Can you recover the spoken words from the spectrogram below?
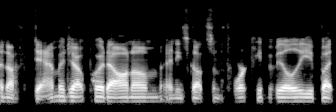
enough damage output on him and he's got some thwart capability but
